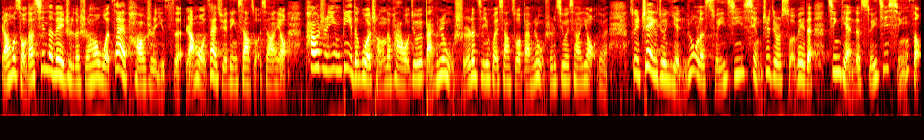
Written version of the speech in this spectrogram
然后走到新的位置的时候，我再抛掷一次，然后我再决定向左向右。抛掷硬币的过程的话，我就有百分之五十的机会向左。百分之五十的机会向右，对吧？所以这个就引入了随机性，这就是所谓的经典的随机行走。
